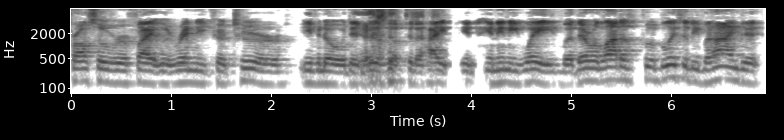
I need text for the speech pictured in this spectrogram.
crossover fight with Randy Couture, even though it didn't yeah. live up to the hype in, in, any way, but there was a lot of publicity behind it,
